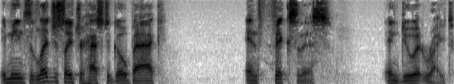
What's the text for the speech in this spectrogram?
it means the legislature has to go back and fix this and do it right.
